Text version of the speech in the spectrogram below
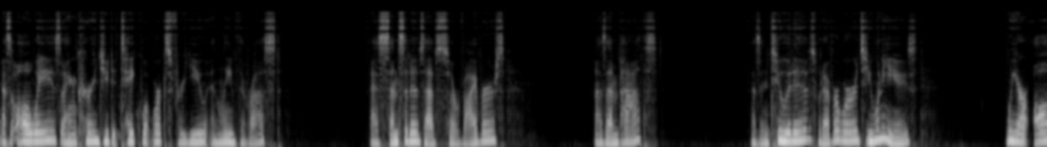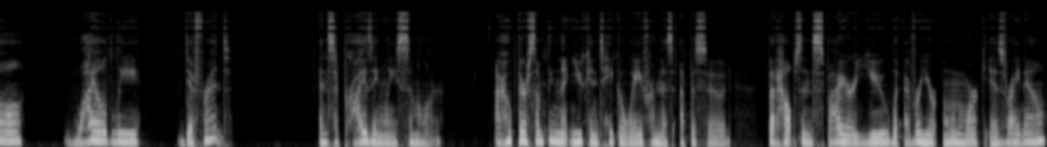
As always, I encourage you to take what works for you and leave the rest as sensitives, as survivors, as empaths, as intuitives, whatever words you want to use, we are all wildly different and surprisingly similar. I hope there's something that you can take away from this episode that helps inspire you, whatever your own work is right now,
